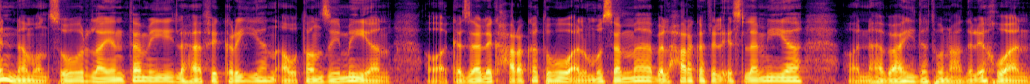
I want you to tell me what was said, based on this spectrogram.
إن منصور لا ينتمي لها فكريا أو تنظيميا وكذلك حركته المسمى بالحركة الإسلامية وأنها بعيدة عن الإخوان.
